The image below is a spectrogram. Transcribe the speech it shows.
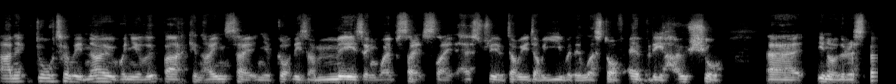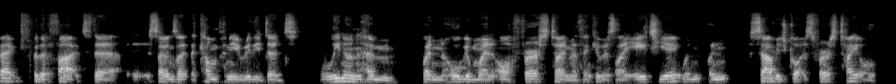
anecdotally now, when you look back in hindsight and you've got these amazing websites like History of WWE where they list off every house show, uh, you know, the respect for the fact that it sounds like the company really did lean on him when Hogan went off first time. I think it was like '88 when when Savage got his first title.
